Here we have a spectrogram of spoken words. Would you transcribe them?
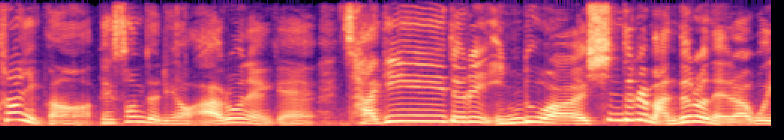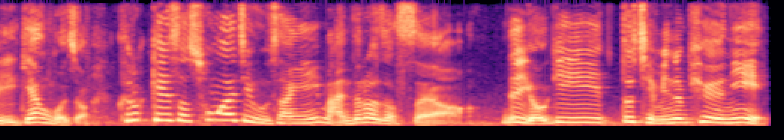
그러니까 백성들이요 아론에게 자기들을 인도할 신들을 만들어내라고 얘기한 거죠. 그렇게 해서 송아지 우상이 만들어졌어요. 근데 여기 또 재밌는 표현이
